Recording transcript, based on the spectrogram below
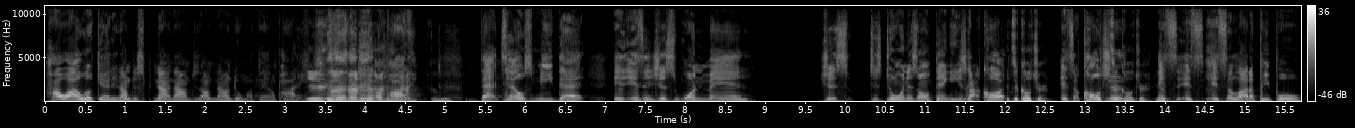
How I look at it, I'm just now now I'm just I'm, now I'm doing my thing. I'm potty. Yeah. I'm potty. That tells me that it isn't just one man just just doing his own thing. He's got caught. It's a culture. It's a culture. It's a culture. Yeah. It's it's it's a lot of people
